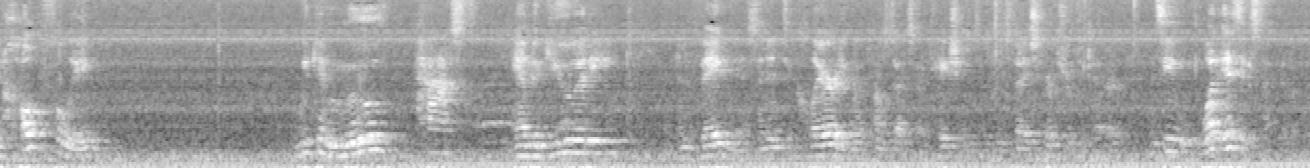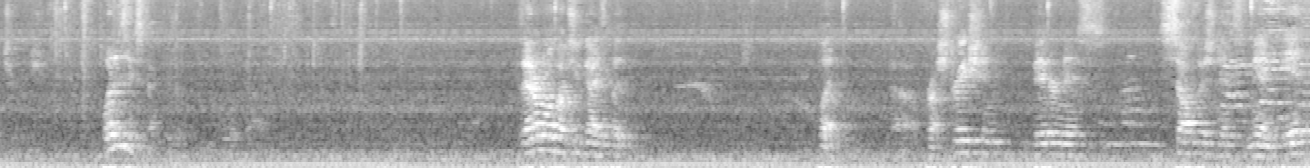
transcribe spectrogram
And hopefully, we can move past ambiguity and vagueness and into clarity when it comes to expectations as we study Scripture together and see what is expected. What is expected? Because I don't know about you guys, but but uh, frustration, bitterness, selfishness, man, it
